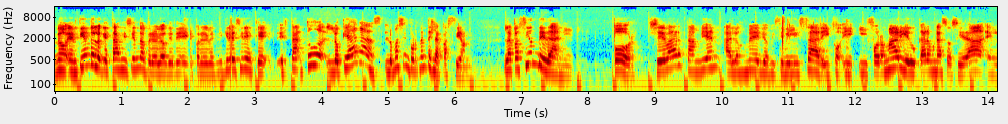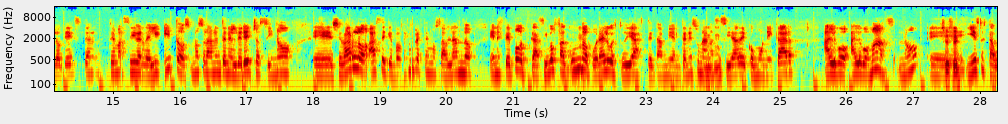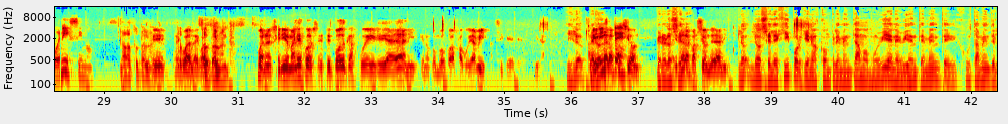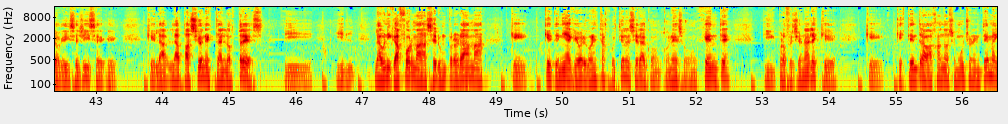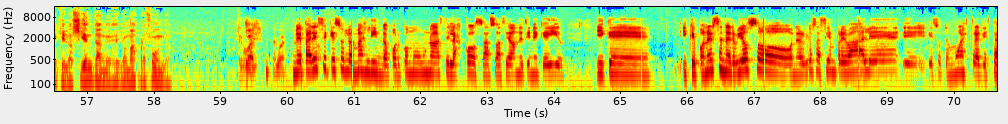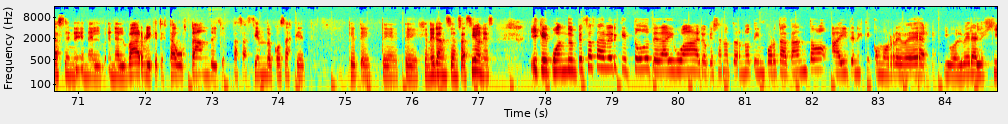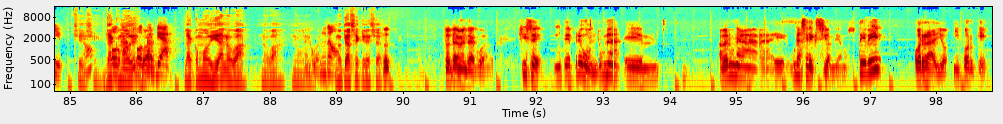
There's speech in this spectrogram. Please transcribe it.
no, entiendo lo que estás diciendo, pero lo que, te, pero lo que quiero decir es que está todo, lo que hagas, lo más importante es la pasión. La pasión de Dani, por llevar también a los medios, visibilizar y, formar y educar a una sociedad en lo que es temas ciberdelitos, no solamente en el derecho, sino eh, llevarlo, hace que, por ejemplo, estemos hablando en este podcast. Y vos, Facundo, por algo estudiaste también, tenés una necesidad de comunicar algo, algo más, ¿no? Eh, y eso está buenísimo. No, totalmente. Sí, igual, Totalmente. Bueno, sin ir más lejos, este podcast fue idea de Dani, que nos convocó a Facu y a mí. Así que, mira. ahí está la pasión. Pero los la pasión de Dani. los elegí porque nos complementamos muy bien, evidentemente. Justamente lo que dice Gise, que, la, pasión está en los tres. Y, la única forma de hacer un programa que, tenía que ver con estas cuestiones era con, eso, con gente y profesionales que, que estén trabajando hace mucho en el tema y que lo sientan desde lo más profundo. Me parece que eso es lo más lindo por cómo uno hace las cosas o hacia dónde tiene que ir. Y que, y que ponerse nervioso o nerviosa siempre vale, eh, eso te muestra que estás en, el, en el barrio y que te está gustando y que estás haciendo cosas que, que te, te, generan sensaciones. Y que cuando empezás a ver que todo te da igual o que ya no te, no te importa tanto, ahí tenés que como rever y volver a elegir. o, cambiar. La comodidad no va no va, no, no. te hace crecer. Totalmente de acuerdo. Gise, y te pregunto, una, em, a ver, una, eh, una selección, digamos, TV o radio, ¿y por qué?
